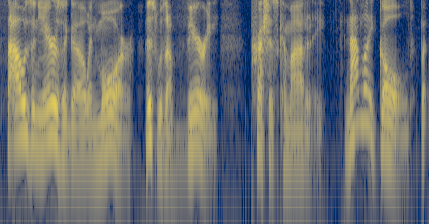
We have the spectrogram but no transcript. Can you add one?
a thousand years ago and more, this was a very precious commodity. Not like gold, but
